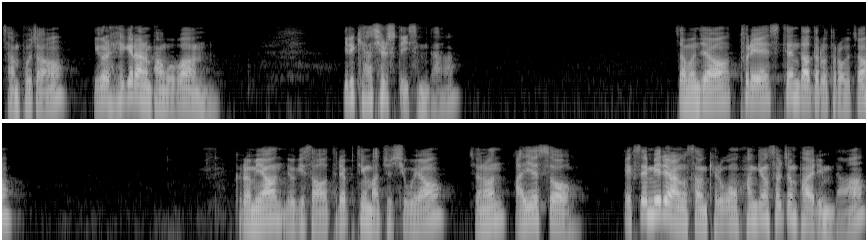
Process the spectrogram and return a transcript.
자 보죠 이걸 해결하는 방법은 이렇게 하실 수도 있습니다. 자 먼저 tool에 standard로 들어오죠. 그러면 여기서 drafting 맞추시고요. 저는 ISO XML이라는 것은 결국은 환경 설정 파일입니다.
